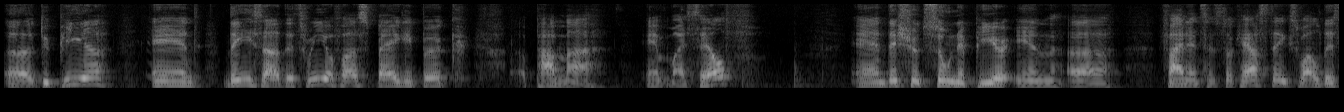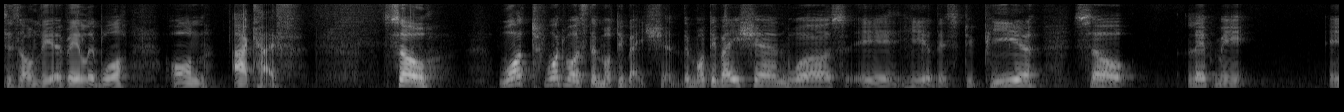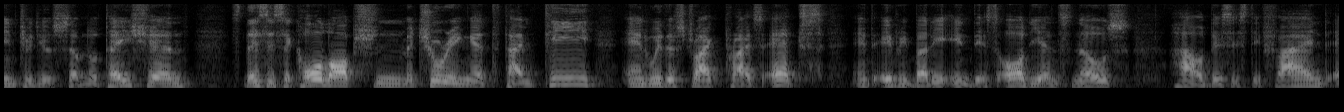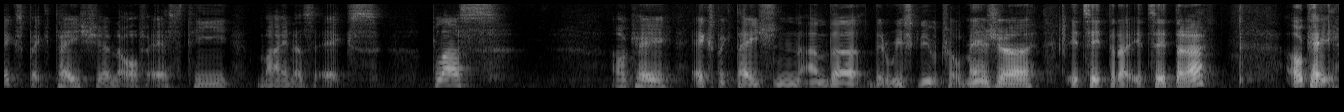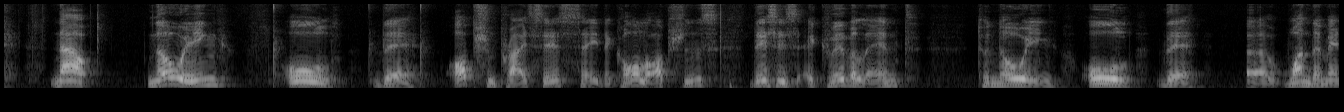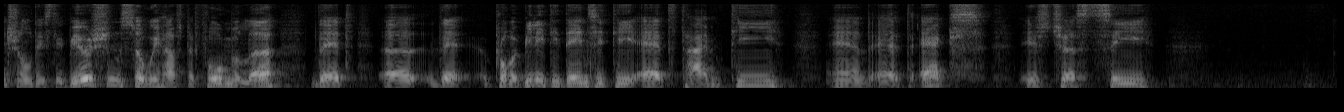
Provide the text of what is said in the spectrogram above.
uh, Dupire. And these are the three of us, Beiglböck, Pammer, and myself. And this should soon appear in uh, Finance and Stochastics, while this is only available on arXiv. So what, what was the motivation? The motivation was uh, here this Dupire. So let me introduce some notation. This is a call option maturing at time t and with a strike price x. And everybody in this audience knows how this is defined. Expectation of st minus x plus okay, expectation under the risk neutral measure, etc., etc. Okay, now knowing all the option prices, say the call options, this is equivalent to knowing all the uh, one-dimensional distribution. So we have the formula that uh, the probability density at time t and at x is just c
